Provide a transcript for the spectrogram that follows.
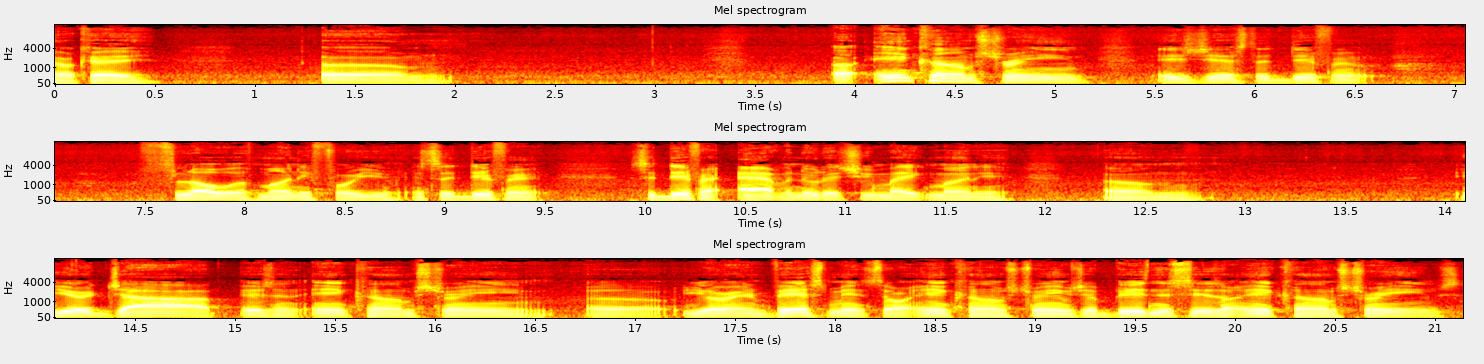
Okay, um, an income stream is just a different flow of money for you. It's a different it's a different avenue that you make money. Um, your job is an income stream. Uh, your investments are income streams. Your businesses are income streams.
